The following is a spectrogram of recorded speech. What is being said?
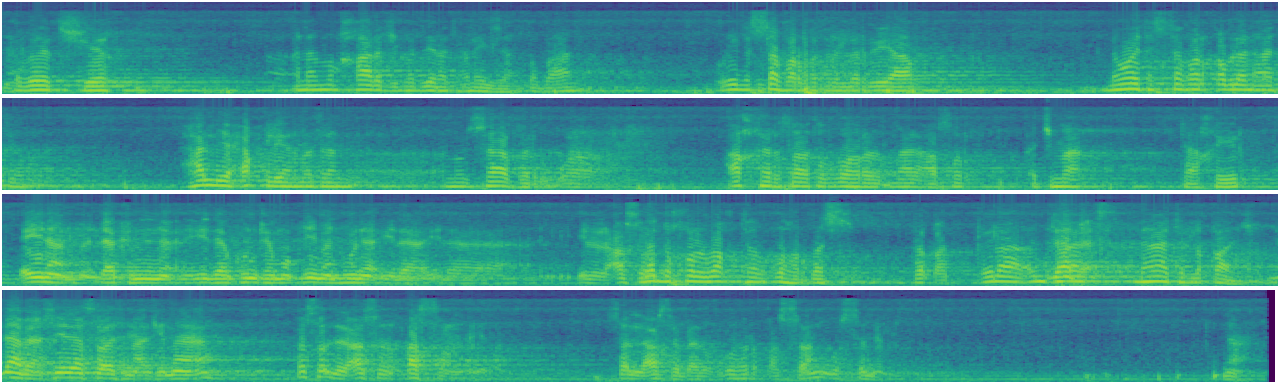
فضيلة الشيخ أنا من خارج مدينة عنيزة طبعا. أريد السفر مثلا للرياض. نويت السفر قبل أن آتي. هل يحق لي أن مثلا أن أسافر وأخر صلاة الظهر مع العصر؟ أجمع تأخير. أي نعم لكن إذا كنت مقيما هنا إلى إلى إلى العصر. يدخل وقت الظهر بس. فقط. إلى لا إنتهاء بأس. نهاية اللقاء. لا بأس إذا صليت مع الجماعة فصل العصر قصرا أيضا. صلي العصر بعد الظهر قصرا واستمر. نعم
